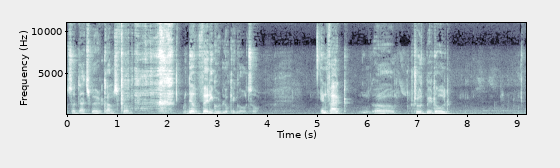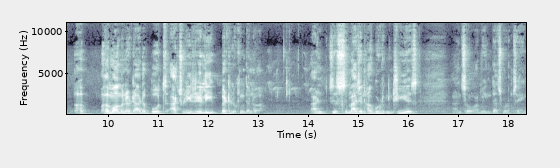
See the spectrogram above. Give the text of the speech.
so that's where it comes from. They're very good looking also. In fact uh, truth be told her, her mom and her dad are both actually really better looking than her. And just imagine how good looking she is. And so i mean that's what i'm saying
